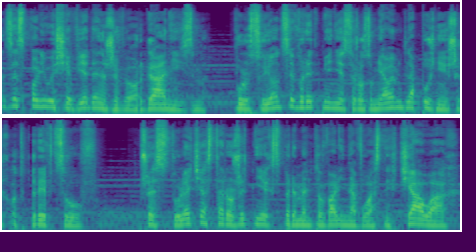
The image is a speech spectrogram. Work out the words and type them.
zespoliły się w jeden żywy organizm, pulsujący w rytmie niezrozumiałym dla późniejszych odkrywców. Przez stulecia starożytni eksperymentowali na własnych ciałach,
